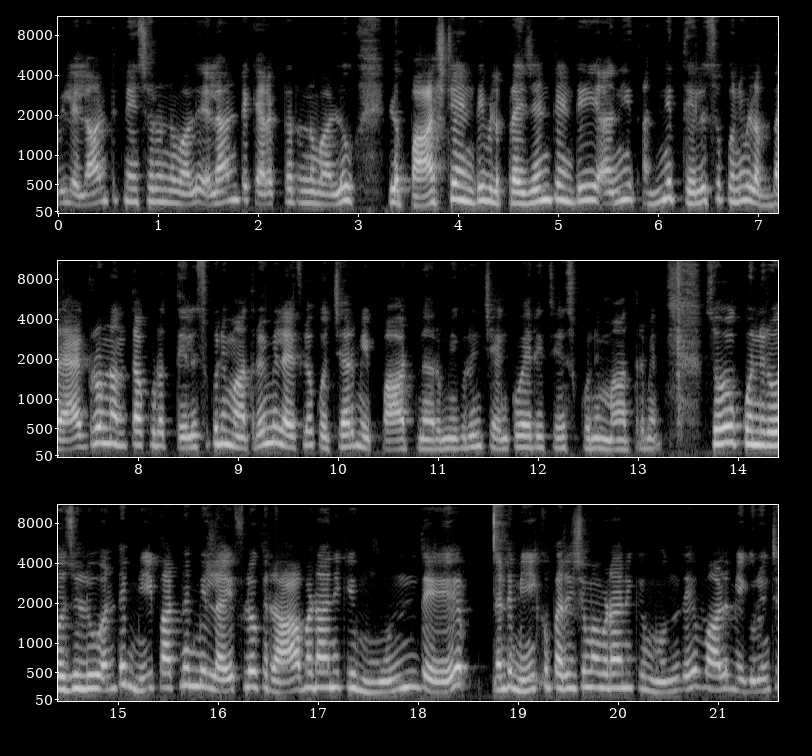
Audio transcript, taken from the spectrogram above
వీళ్ళు ఎలాంటి నేచర్ ఉన్న వాళ్ళు ఎలాంటి క్యారెక్టర్ ఉన్న వాళ్ళు వీళ్ళ పాస్ట్ ఏంటి? వీళ్ళ ప్రెజెంట్ ఏంటి? అని అన్నీ తెలుసుకుని వీళ్ళ బ్యాక్‌గ్రౌండ్ అంతా కూడా తెలుసుకుని మాత్రమే మీ లైఫ్‌లోకి వచ్చారు మీ పార్ట్నర్. మీ గురించి ఎంక్వైరీ చేసుకుని మాత్రమే. సో, కొన్ని రోజులు అంటే మీ పార్ట్నర్ మీ లైఫ్‌లోకి రావడానికి ముందే అంటే మీకు పరిచయం అవ్వడానికి ముందే వాళ్ళు మీ గురించి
